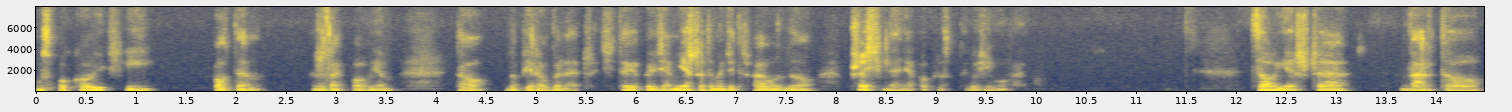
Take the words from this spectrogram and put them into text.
uspokoić i potem, że tak powiem, to dopiero wyleczyć. Tak jak powiedziałem, jeszcze to będzie trwało do przesilenia po prostu tego zimowego. Co jeszcze warto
